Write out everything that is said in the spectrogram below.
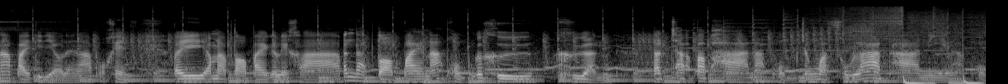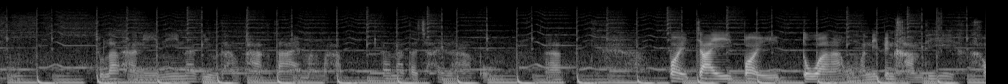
น่าไปทีเดียวเลยนะครับโอเค ไปอันดับต่อไปกันเลยครับ อันดับต่อไปนะผมก็คือเขื่อนรัชประภานะผมจังหวัดสุราษฎร์ธานีนะครับผม ราษฎร์ธานีนี่น่าจะอยู่ทางภาคใต้มั้งนะครับน่าน่าจะใช่นะครับผมนะครับ ปล่อยใจปล่อยตัวนะผมอันนี้เป็นคำที่เขา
